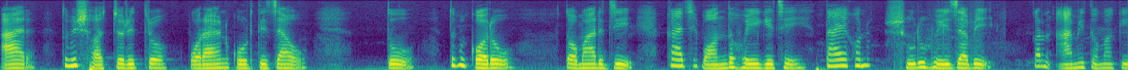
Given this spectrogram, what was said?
আর তুমি সচ্চরিত্র পরায়ণ করতে চাও, তো তুমি করো। তোমার যে কাজ বন্ধ হয়ে গেছে, তা এখন শুরু হয়ে যাবে। কারণ আমি তোমাকে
